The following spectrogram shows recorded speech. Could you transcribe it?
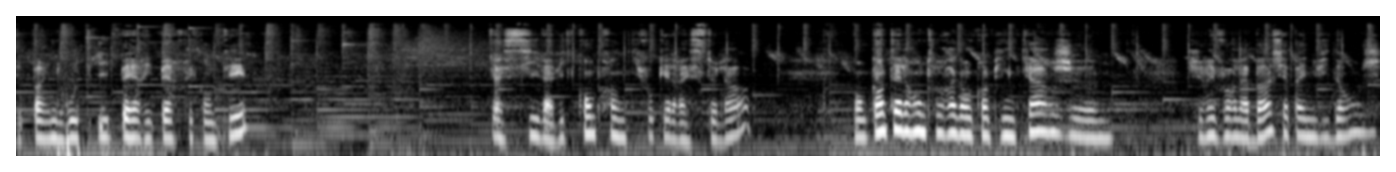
c'est pas une route hyper hyper fréquentée. Cassie va vite comprendre qu'il faut qu'elle reste là. Quand elle rentrera dans le camping-car, j'irai voir là-bas s'il n'y a pas une vidange.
